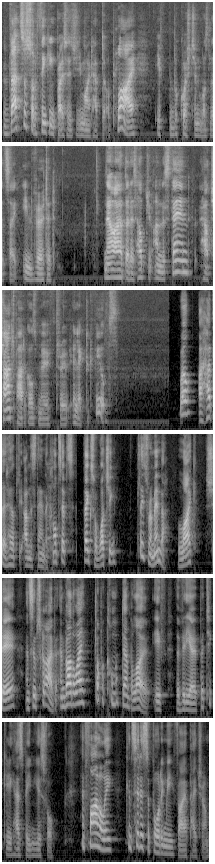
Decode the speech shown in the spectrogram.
that's a sort of thinking process you might have to apply if the question was, let's say, inverted. Now I hope that has helped you understand how charged particles move through electric fields. Well, I hope that helps you understand the concepts. Thanks for watching. Please remember, like, share and subscribe. And by the way, drop a comment down below if the video particularly has been useful. And finally, consider supporting me via Patreon.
